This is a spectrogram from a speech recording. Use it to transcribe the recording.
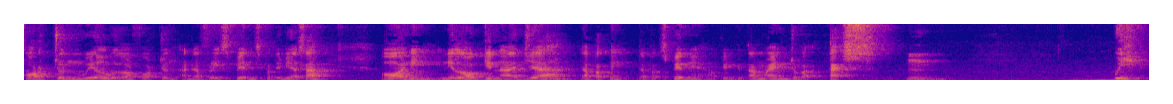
fortune wheel, wheel of fortune, ada free spin seperti biasa. Oh, ini ini login aja dapat nih, dapat spinnya. Oke, kita main coba tes. Hmm. Wih,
